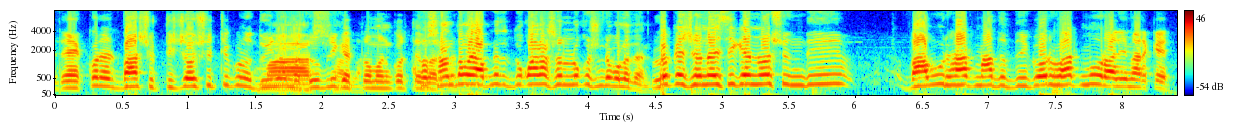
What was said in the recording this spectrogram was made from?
রেকর্ডের বাষট্টি চৌষট্টি কোনো দুই নম্বর ডুপ্লিকেট প্রমাণ করতে আচ্ছা, শান্ত ভাই আপনি তো দোকান আসার লোকেশনটা বলে দেন। লোকেশন হয়েছে কেন নরসিংদী বাবুরহাট মাধবদী গরুহাট মোরালি মার্কেট।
